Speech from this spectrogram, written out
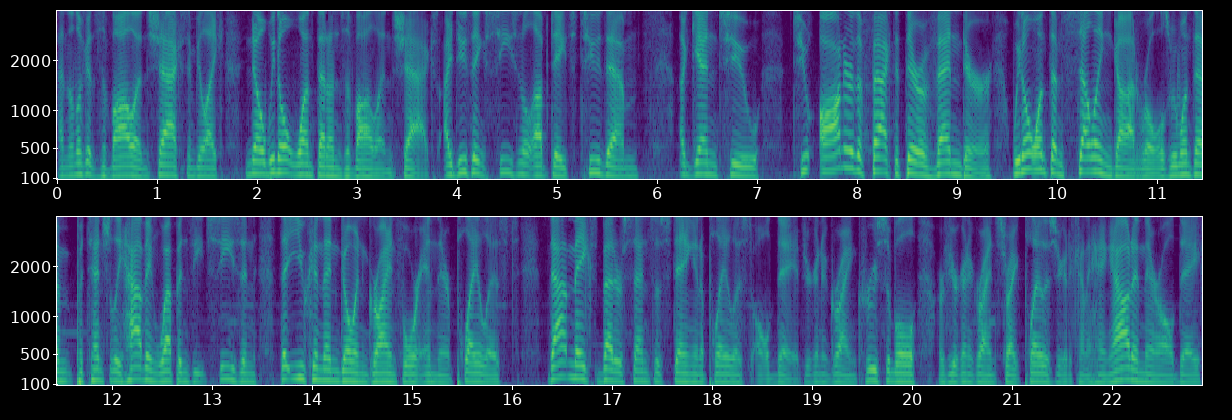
and then look at Zavala and Shaxx and be like, no, we don't want that on Zavala and Shaxx. I do think seasonal updates to them, again, to to honor the fact that they're a vendor. We don't want them selling god rolls. We want them potentially having weapons each season that you can then go and grind for in their playlists. That makes better sense of staying in a playlist all day. If you're going to grind Crucible or if you're going to grind Strike playlist, you're going to kind of hang out in there all day.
